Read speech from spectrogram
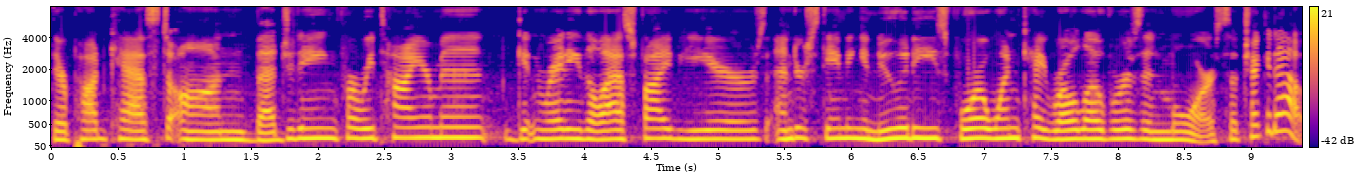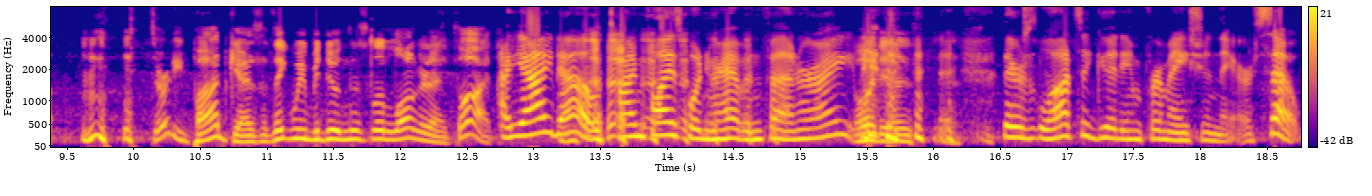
their podcast on budgeting for retirement, getting ready the last five years, understanding annuities, 401k rollovers, and more. So, check it out. 30 podcasts. I think we've been doing this a little longer than I thought. Uh, yeah, I know. Time flies when you're having fun, right? Oh, it is. Yeah. There's lots of good information there. So,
